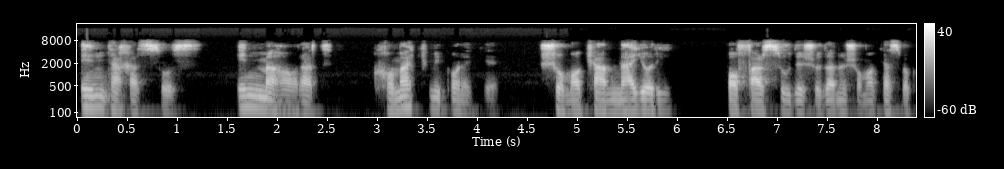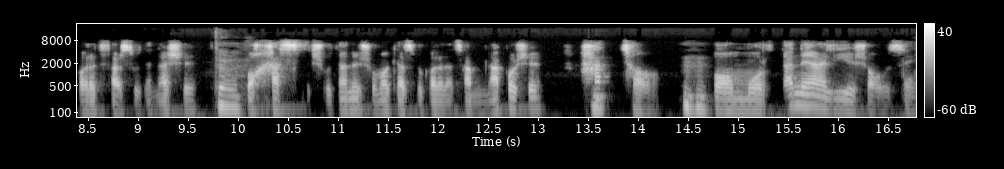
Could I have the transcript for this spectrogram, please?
این تخصص این مهارت کمک می‌کنه که شما کم نیاری با فرسوده شدن شما کسب و کارت فرسوده نشه با خسته شدن شما کسب و کارت از هم نپاشه. حتی با مردن علی شاه حسین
